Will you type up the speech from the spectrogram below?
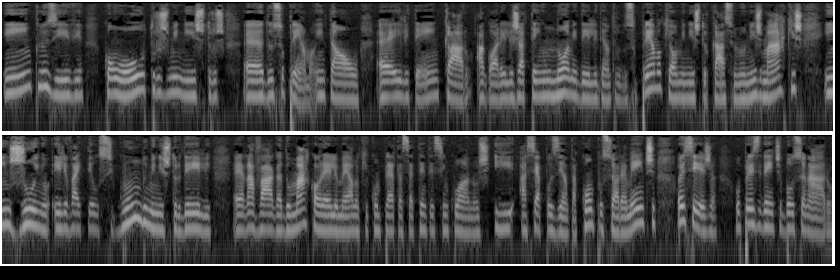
inclusive com outros ministros é, do Supremo. Então, é, ele tem, claro, agora ele já tem um nome dele dentro do Supremo, que é o ministro Cássio Nunes Marques, em junho ele vai ter o segundo ministro dele é, na vaga do Marco Aurélio Melo, que completa 75 anos e se aposenta compulsoriamente, ou seja, o presidente Bolsonaro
